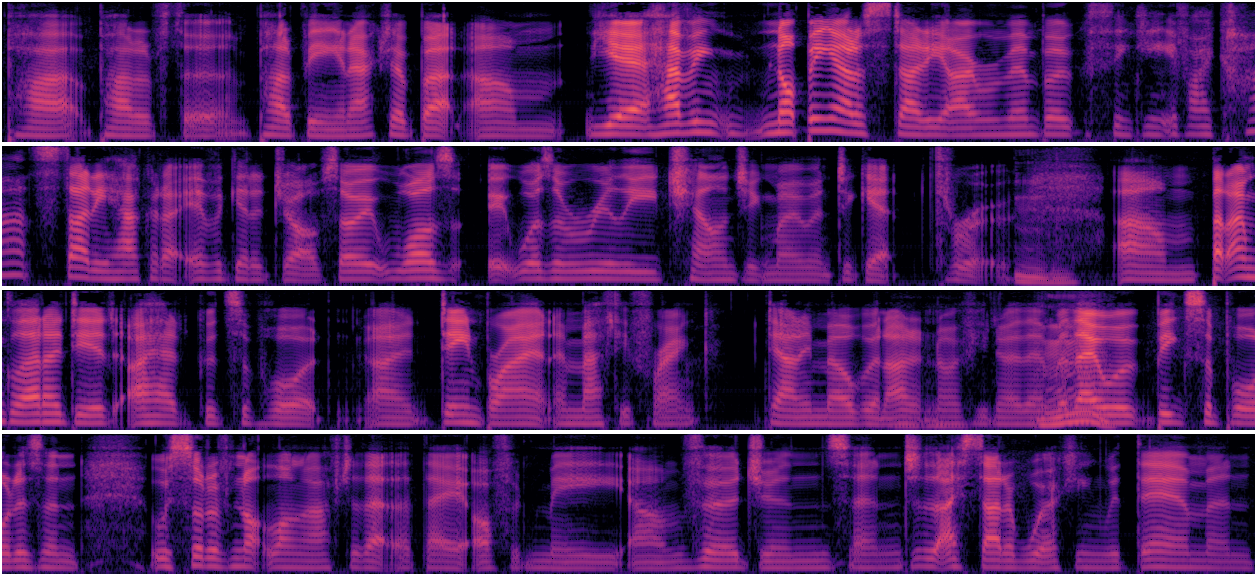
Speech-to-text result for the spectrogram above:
part part of the part of being an actor. But um, yeah, having not being able to study, I remember thinking if I can't study, how could I ever get a job? So it was it was a really challenging moment to get through. Um, but I'm glad I did. I had good support. Uh, Dean Bryant and Matthew Frank down in Melbourne. I don't know if you know them, but they were big supporters, and it was sort of not long after that that they offered me um, Virgins, and I started working with them, and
